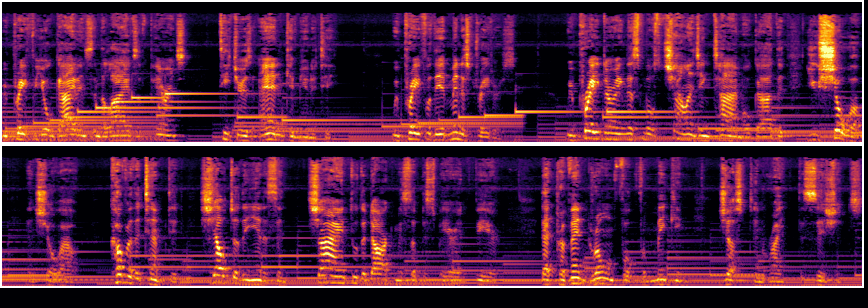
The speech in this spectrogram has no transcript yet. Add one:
We pray for your guidance in the lives of parents, teachers, and community. We pray for the administrators. We pray during this most challenging time, oh God, that you show up and show out. Cover the tempted, shelter the innocent, shine through the darkness of despair and fear that prevent grown folk from making just and right decisions.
